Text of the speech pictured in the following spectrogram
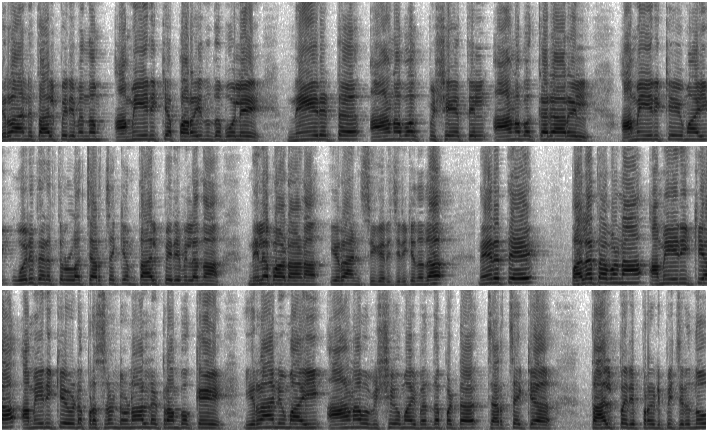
ഇറാന് താല്പര്യമെന്നും അമേരിക്ക പറയുന്നത് പോലെ നേരിട്ട് ആണവ വിഷയത്തിൽ ആണവ കരാറിൽ അമേരിക്കയുമായി ഒരു തരത്തിലുള്ള ചർച്ചയ്ക്കും താല്പര്യമില്ലെന്ന നിലപാടാണ് ഇറാൻ സ്വീകരിച്ചിരിക്കുന്നത്. നേരത്തെ പലതവണ അമേരിക്ക അമേരിക്കയുടെ പ്രസിഡന്റ് ഡൊണാൾഡ് ട്രംപ് ഒക്കെ ഇറാനുമായി ആണവ വിഷയവുമായി ബന്ധപ്പെട്ട് ചർച്ചയ്ക്ക് താല്പര്യം പ്രകടിപ്പിച്ചിരുന്നു.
